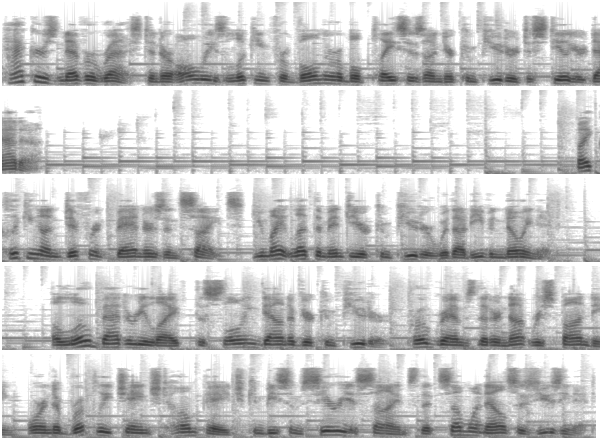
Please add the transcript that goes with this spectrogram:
Hackers never rest and are always looking for vulnerable places on your computer to steal your data. By clicking on different banners and sites, you might let them into your computer without even knowing it. A low battery life, the slowing down of your computer, programs that are not responding, or an abruptly changed homepage can be some serious signs that someone else is using it.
